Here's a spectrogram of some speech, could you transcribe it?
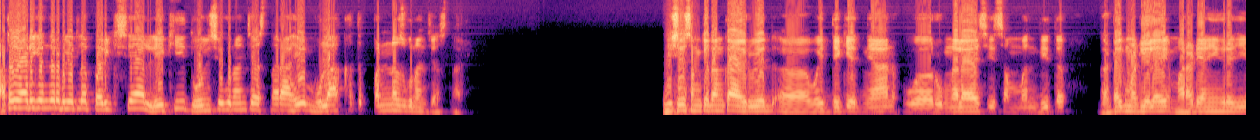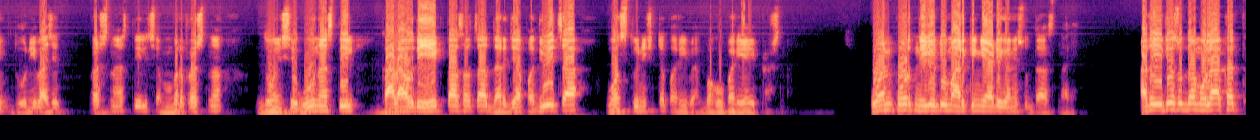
आता या ठिकाणी जर बघितलं परीक्षा लेखी दोनशे गुणांची असणार आहे मुलाखत पन्नास गुणांची असणार आहे. विषय संकेतांक आयुर्वेद वैद्यकीय ज्ञान व रुग्णालयाशी संबंधित घटक म्हटलेले आहे. मराठी आणि इंग्रजी दोन्ही भाषेत प्रश्न असतील शंभर प्रश्न दोनशे गुण असतील. कालावधी एक तासाचा दर्जा पदवीचा वस्तुनिष्ठ परि बहुपर्यायी प्रश्न. वन फोर्थ निगेटिव्ह मार्किंग या ठिकाणी सुद्धा असणार आहे. आता इथे सुद्धा मुलाखत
